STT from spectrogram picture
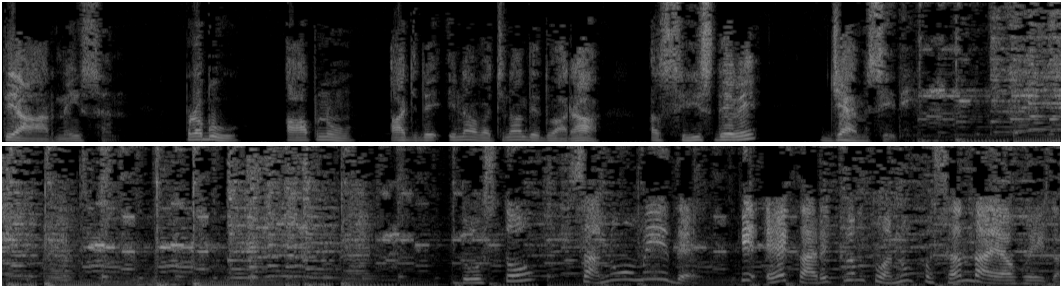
ਤਿਆਰ ਨਹੀਂ ਸਨ। ਪ੍ਰਭੂ ਆਪ ਨੂੰ ਅੱਜ ਦੇ ਇਹਨਾਂ ਵਚਨਾਂ ਦੇ ਦੁਆਰਾ ਅਸੀਸ ਦੇਵੇ, ਜੈ ਮਸੀਹ ਦੀ। ਦੋਸਤੋ, ਸਾਨੂੰ ਉਮੀਦ ਹੈ ਕਿ ਇਹ ਕਾਰਜਕ੍ਰਮ ਤੁਹਾਨੂੰ ਪਸੰਦ ਆਇਆ ਹੋਵੇਗਾ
